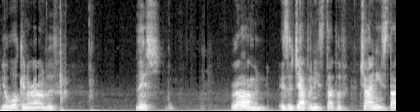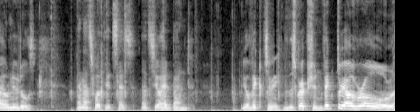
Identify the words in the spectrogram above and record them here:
You're walking around with this. Ramen is a Japanese type of Chinese style noodles. And that's what it says. That's your headband. Your victory. The description. Victory overall.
